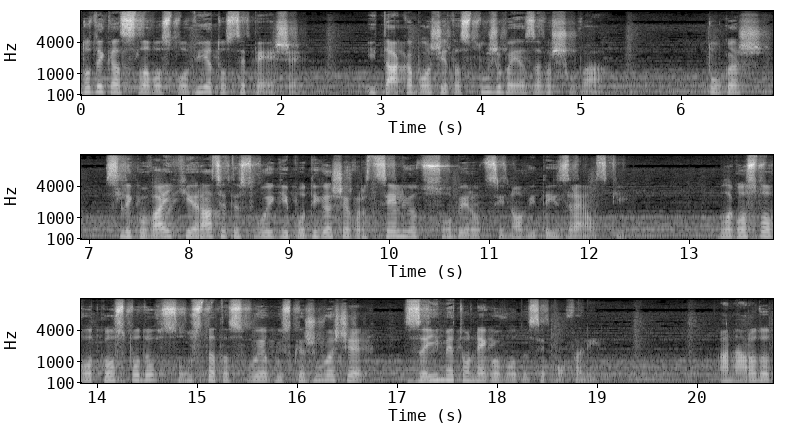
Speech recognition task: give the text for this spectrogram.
додека славословието се пееше. И така Божјата служба ја завршуваа. Тогаш, слегувајќи рацете своји ги подигаше врз целиот собир од синовите израелски. Благословот Господов со устата своја го искажуваше за името негово да се пофали. А народот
